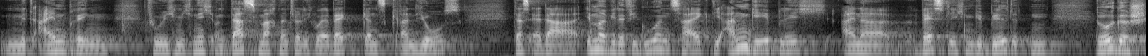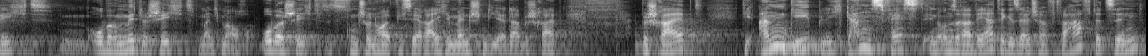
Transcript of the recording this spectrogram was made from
mit einbringen tue ich mich nicht. Und das macht natürlich Wellbeck ganz grandios dass er da immer wieder Figuren zeigt, die angeblich einer westlichen gebildeten Bürgerschicht, oberen Mittelschicht, manchmal auch Oberschicht, das sind schon häufig sehr reiche Menschen, die er da beschreibt, beschreibt, die angeblich ganz fest in unserer Wertegesellschaft verhaftet sind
